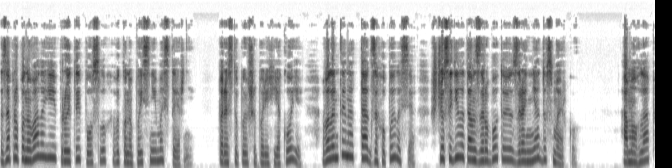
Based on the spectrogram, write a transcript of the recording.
запропонувала їй пройти послуг в іконописній майстерні, переступивши поріг якої, Валентина так захопилася, що сиділа там за роботою зрання до смерку, а могла б,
